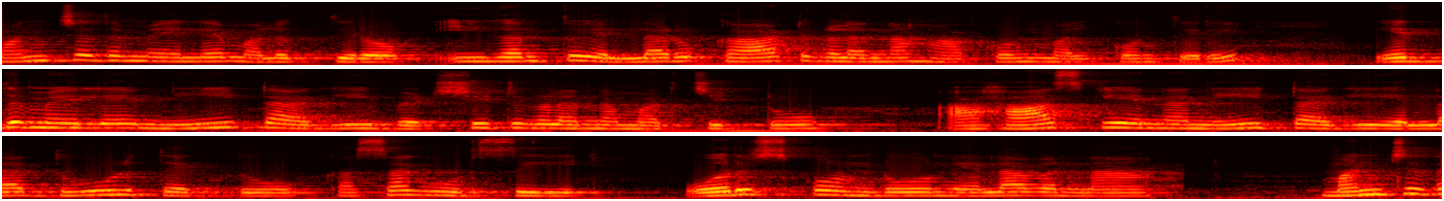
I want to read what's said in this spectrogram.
ಮಂಚದ ಮೇಲೆ ಮಲಗ್ತಿರೋ, ಈಗಂತೂ ಎಲ್ಲರೂ ಕಾಟ್ಗಳನ್ನು ಹಾಕ್ಕೊಂಡು ಮಲ್ಕೊತೀರಿ. ಎದ್ದ ಮೇಲೆ ನೀಟಾಗಿ ಬೆಡ್ಶೀಟ್ಗಳನ್ನು ಮಡಚಿಟ್ಟು ಆ ಹಾಸಿಗೆಯನ್ನು ನೀಟಾಗಿ ಎಲ್ಲ ಧೂಳು ತೆಗೆದು ಕಸ ಗುಡಿಸಿ ಒರೆಸ್ಕೊಂಡು ನೆಲವನ್ನು ಮಂಚದ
